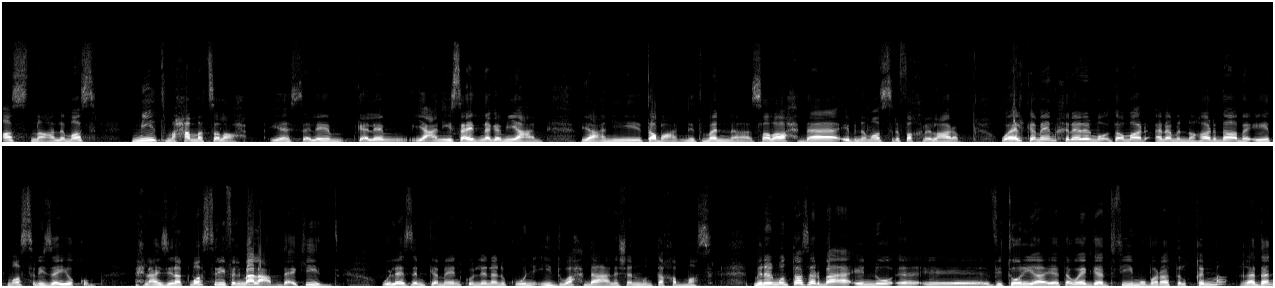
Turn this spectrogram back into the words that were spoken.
أصنع لمصر 100 محمد صلاح. يا سلام كلام يعني يسعدنا جميعا. يعني طبعا نتمنى صلاح ده ابن مصر فخر العرب. وقال كمان خلال المؤتمر أنا من النهارده بقيت مصري زيكم. إحنا عايزينك مصري في الملعب ده أكيد. ولازم كمان كلنا نكون إيد واحدة علشان منتخب مصر. من المنتظر بقى إنه فيتوريا يتواجد في مباراة القمة غدا.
